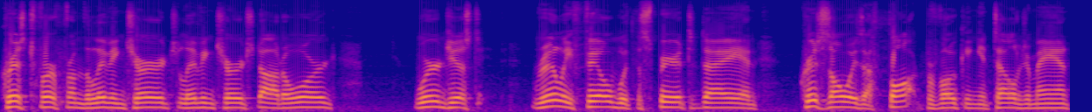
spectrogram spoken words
Christopher from the Living Church, livingchurch.org. We're just really filled with the Spirit today, and Chris is always a thought provoking, intelligent man.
